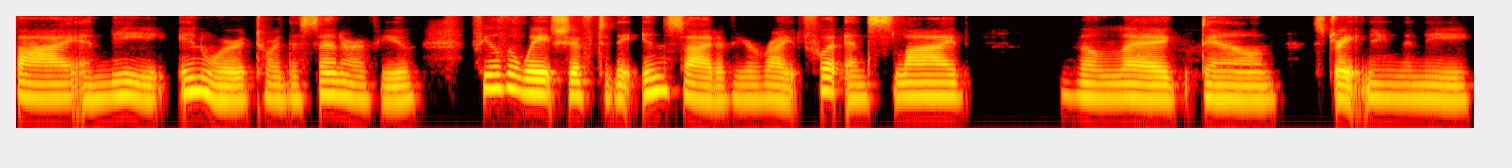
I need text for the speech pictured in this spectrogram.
thigh and knee inward toward the center of you. Feel the weight shift to the inside of your right foot and slide the leg down, straightening the knee,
